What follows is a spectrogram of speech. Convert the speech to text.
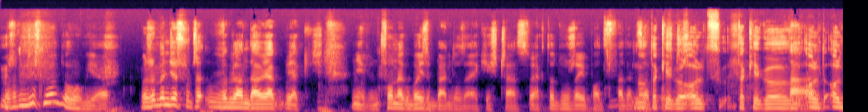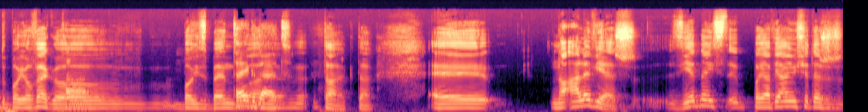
Może będziesz miał długie. Może będziesz wyglądał jak jakiś, nie wiem, członek boys bandu za jakiś czas, jak to dłużej potrwa. Tak No takiego, old, takiego Tak. old, old boyowego Tak. boys bandu. Take ale, that. Tak, tak. E, no ale wiesz, z jednej pojawiają się też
